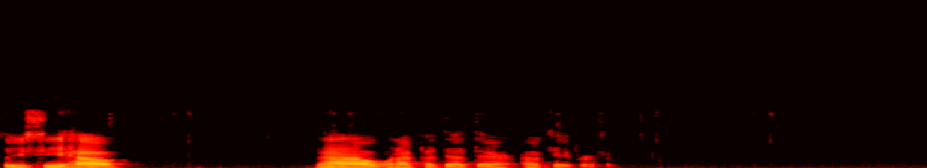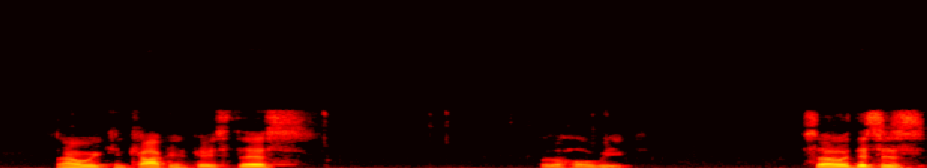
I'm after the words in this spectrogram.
So you see how now when I put that there, okay, perfect. Now we can copy and paste this for the whole week. So this is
